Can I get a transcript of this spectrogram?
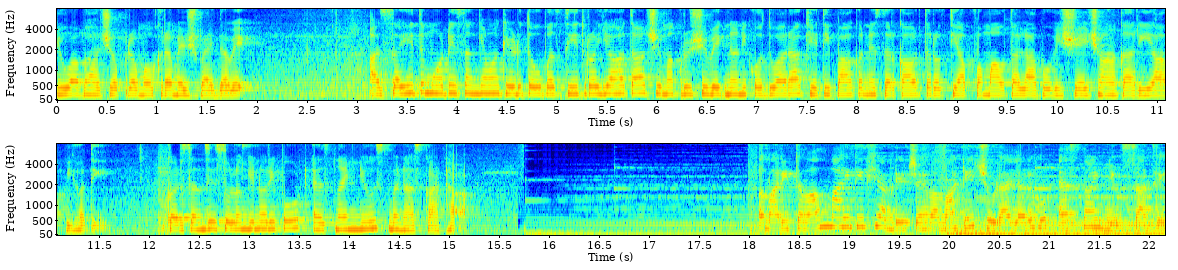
યુવા ભાજપ પ્રમુખ રમેશભાઈ દવે. આ સહિત મોટી સંખ્યામાં ખેડૂતો ઉપસ્થિત રહ્યા હતા, જેમાં કૃષિ વૈજ્ઞાનિકો દ્વારા ખેતી પાક અને સરકાર તરફથી આપવામાં આવતા લાભો વિશે જાણકારી આપી હતી. કરસનજી સોલંકીનો report, S nine news, Banaskantha. અમારી તમામ માહિતીથી અપડેટ રહેવા માટે જોડાયેલા રહો એસ નાઇન ન્યૂઝ સાથે.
